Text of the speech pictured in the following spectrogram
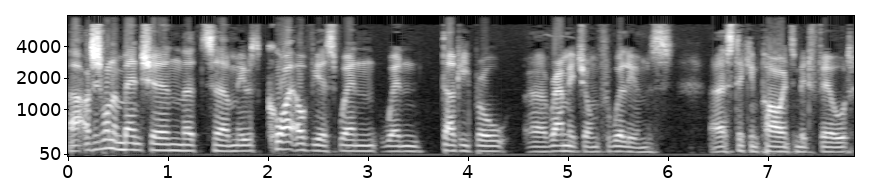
Uh, I just want to mention that um, it was quite obvious when when Dougie brought uh, Ramage on for Williams, uh, sticking Parr into midfield.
